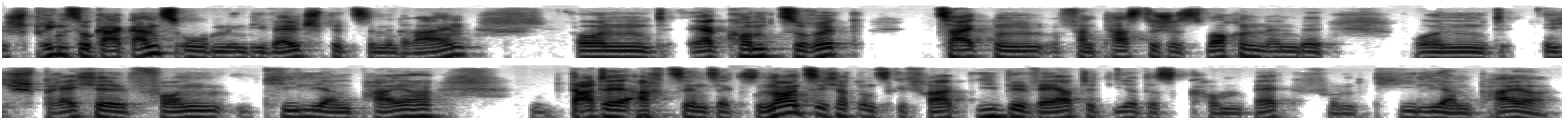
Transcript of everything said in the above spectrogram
spring sogar ganz oben in die Weltspitze mit rein. Und er kommt zurück, zeigt ein fantastisches Wochenende. Und ich spreche von Kilian Payer. Date 1896 hat uns gefragt, wie bewertet ihr das Comeback von Kilian Payer?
